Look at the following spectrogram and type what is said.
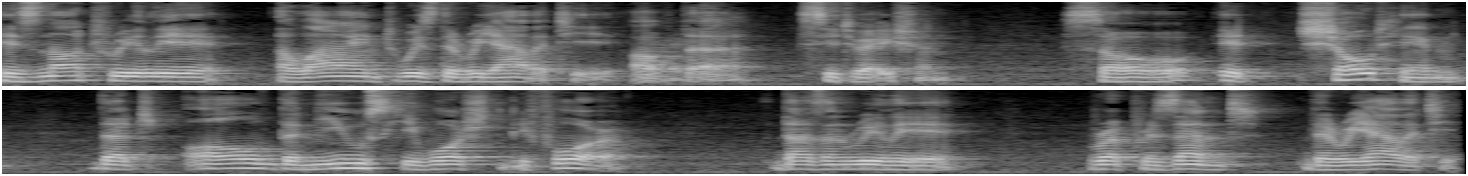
is not really aligned with the reality of Right. the situation. So it showed him that all the news he watched before doesn't really represent the reality.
